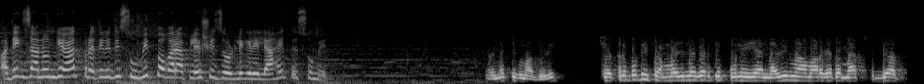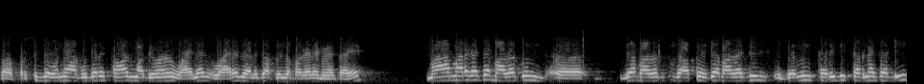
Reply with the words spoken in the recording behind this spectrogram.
अधिक जाणून घेऊयात. प्रतिनिधी सुमित पवार आपल्याशी जोडले गेलेले आहेत. सुमित. नक्कीच माधुरी. छत्रपती संभाजीनगर ते पुणे या नवीन महामार्गाचा मॅप सध्या प्रसिद्ध होण्या अगोदर समाज माध्यमावर व्हायरल व्हायरल झाल्याचं आपल्याला बघायला मिळत आहे. महामार्गाच्या भागातून ज्या भागातून जातोय त्या भागातील जमीन खरेदी करण्यासाठी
